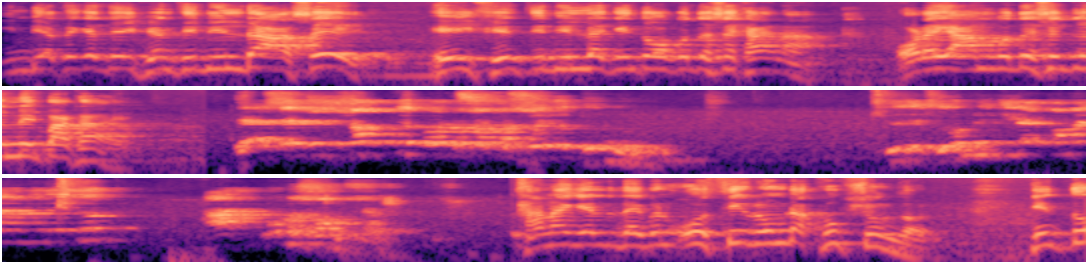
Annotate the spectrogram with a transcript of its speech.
ইন্ডিয়া থেকে যে ফেন্সি ডিলটা আসে এই ফেন্সি ডিলটা কিন্তু অক দেশে খায় না। ওরাই আমগো দেশের জন্যই পাঠায়। দেশের সবচেয়ে বড় সমস্যা হলো দুর্নীতি। যদি দুর্নীতিটা কমায় আনা যেত আর কোনো সমস্যা নেই। থানায় গেলে দেখবেন ওসি রুমটা খুব সুন্দর। কিন্তু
